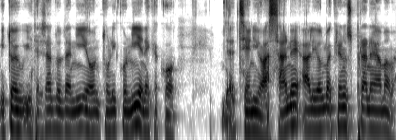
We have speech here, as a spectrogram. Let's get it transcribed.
i to je interesantno da nije, on toliko nije nekako e, cenio asane, ali odmah krenuo s pranajamama,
